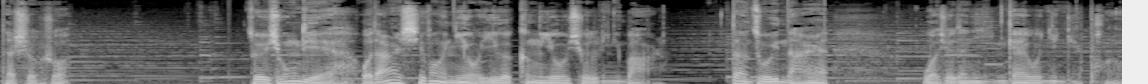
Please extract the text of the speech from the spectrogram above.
他室友说：“作为兄弟，我当然希望你有一个更优秀的另一半了，但作为男人，我觉得你应该为你女朋友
